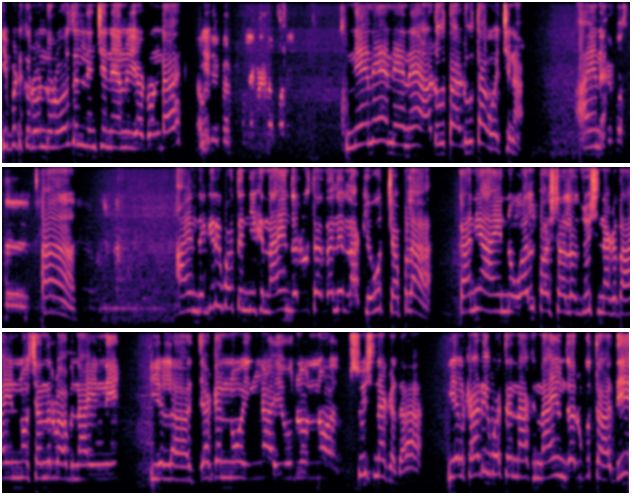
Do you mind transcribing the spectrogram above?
ఇప్పటికి రెండు రోజుల నుంచి నేను రమ్మని నేనే నేనే అడుగుతా అడుగుతా వచ్చిన. ఆయన? ఆయన దగ్గరికి పోతే నీకు న్యాయం జరుగుతుందని నాకు ఎవరు చెప్పలా? కానీ ఆయన్ను వరల్డ్ పోస్టాల్లో చూసినా కదా ఆయన్ను చంద్రబాబు నాయుడిని వీళ్ళ జగన్ను ఇంకా ఎవరున్నో చూసినా కదా వీళ్ళ కాడికి పోతే నాకు న్యాయం జరుగుతుంది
